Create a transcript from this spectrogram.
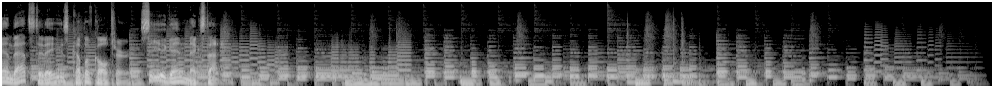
And that's today's Cup of Culture. See you again next time.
